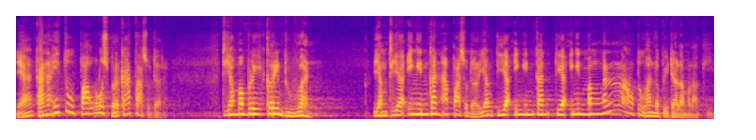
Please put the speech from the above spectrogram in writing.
Ya, karena itu Paulus berkata, saudara, dia memiliki kerinduan. Yang dia inginkan apa, saudara? Yang dia inginkan, dia ingin mengenal Tuhan lebih dalam lagi.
